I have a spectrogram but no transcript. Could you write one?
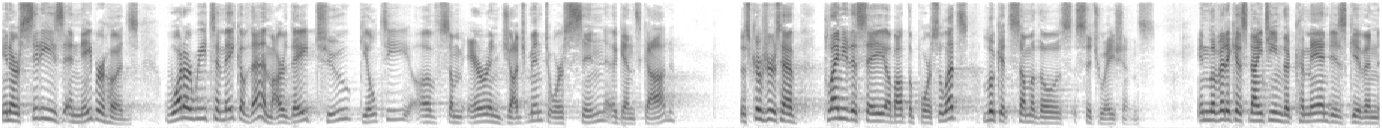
in our cities and neighborhoods, what are we to make of them? Are they too guilty of some error in judgment or sin against God? The scriptures have plenty to say about the poor, so let's look at some of those situations. In Leviticus 19, the command is given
